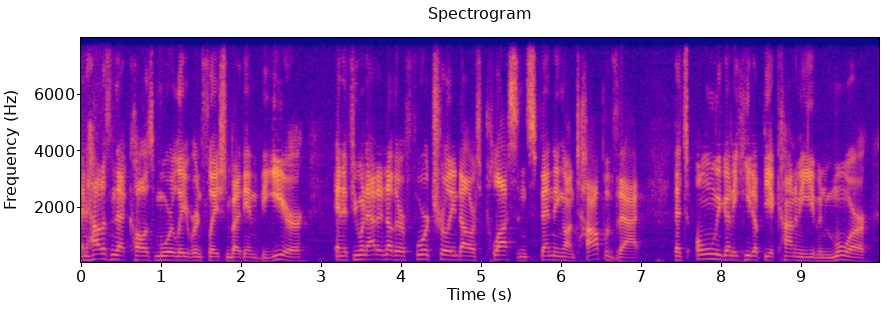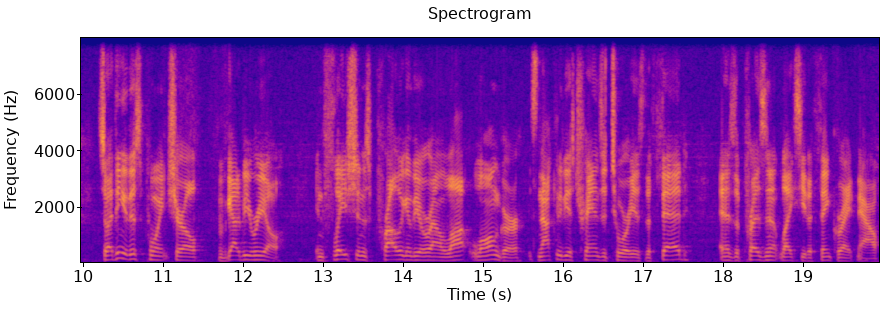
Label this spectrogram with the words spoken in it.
And how doesn't that cause more labor inflation by the end of the year? And if you want to add another $4 trillion plus in spending on top of that, that's only going to heat up the economy even more. So I think at this point, Cheryl, we've got to be real. Inflation is probably going to be around a lot longer. It's not going to be as transitory as the Fed and as the president likes you to think right now.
